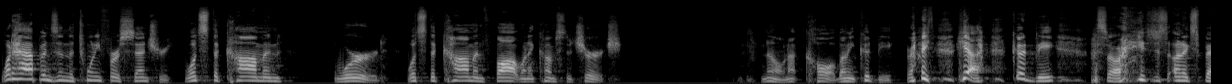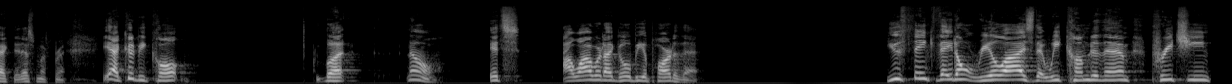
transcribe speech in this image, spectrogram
What happens in the 21st century? What's the common word? What's the common thought when it comes to church? No, not cult. I mean, could be, right? Yeah, could be. Sorry, it's just unexpected. That's my friend. Yeah, it could be cult. But no, it's uh, why would I go be a part of that? You think they don't realize that we come to them preaching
